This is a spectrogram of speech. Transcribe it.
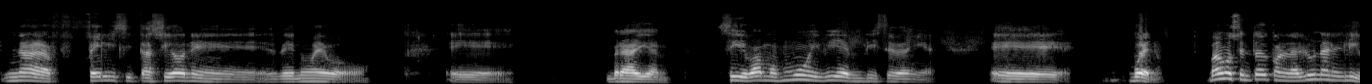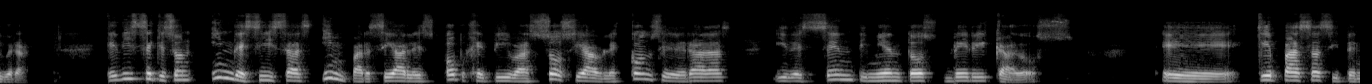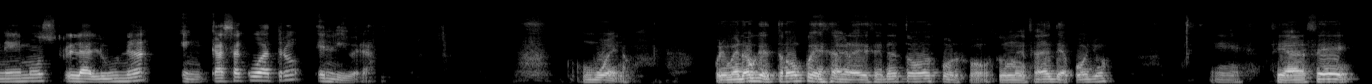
nada, felicitaciones de nuevo, eh, Brian. Sí, vamos muy bien, dice Daniel. Eh, bueno, vamos entonces con la luna en Libra, que dice que son indecisas, imparciales, objetivas, sociables, consideradas y de sentimientos delicados. Eh, ¿Qué pasa si tenemos la luna en casa 4 en Libra. Bueno, primero que todo, pues agradecer a todos por sus mensajes de apoyo. Eh, se hace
